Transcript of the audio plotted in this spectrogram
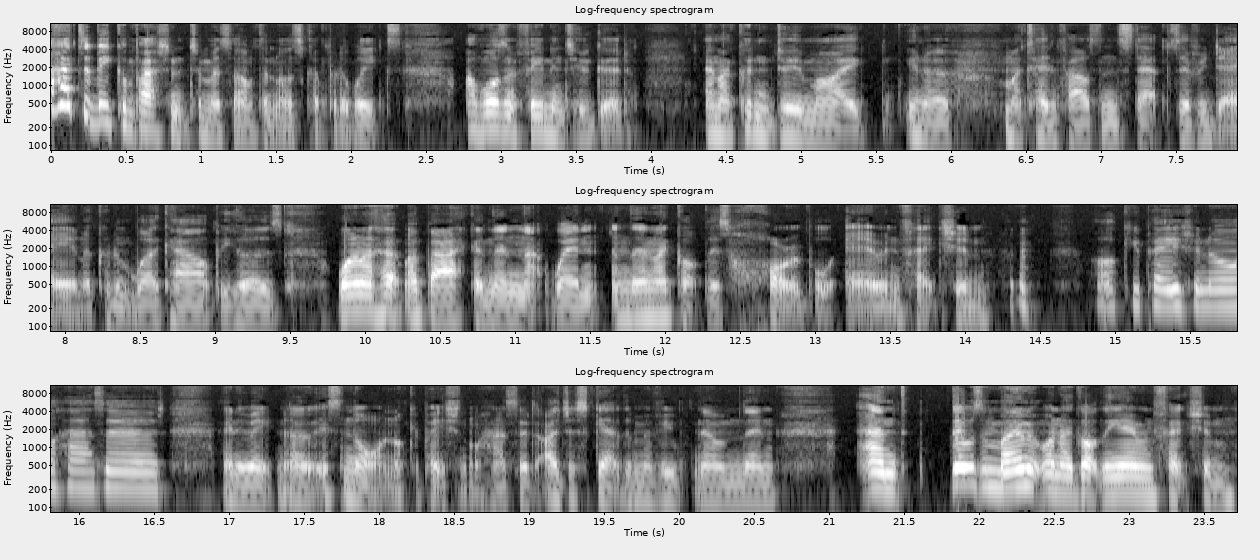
I had to be compassionate to myself the last couple of weeks. I wasn't feeling too good and I couldn't do my, you know, my 10,000 steps every day and I couldn't work out because one, I hurt my back and then that went and then I got this horrible ear infection. occupational hazard. Anyway, no, it's not an occupational hazard. I just get them every now and then. And there was a moment when I got the ear infection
